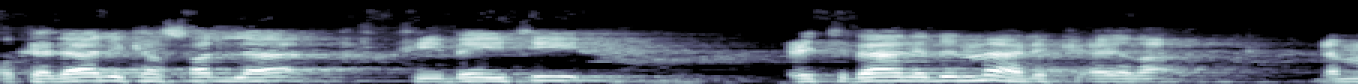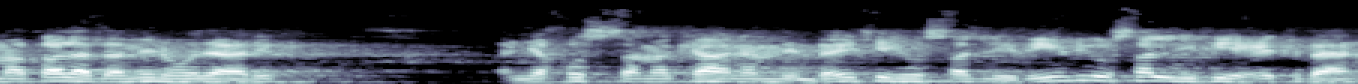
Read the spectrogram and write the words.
وكذلك صلى في بيت عتبان بن مالك أيضا. لما طلب منه ذلك أن يخص مكانا من بيته يصلي فيه ليصلي فيه عتبان.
